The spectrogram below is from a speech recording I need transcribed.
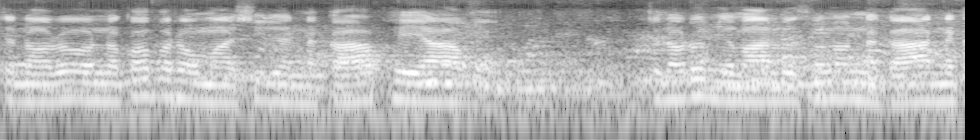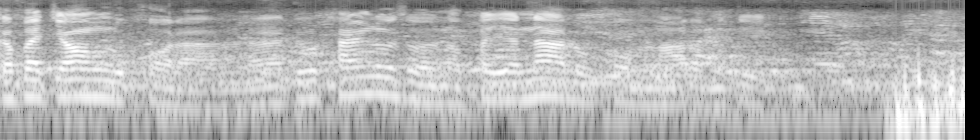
ကျွန်တော်တို့နကောပထုံမှာရှိတဲ့နဂါဖျားပေါ့ကျွန်တော်တို့မြန်မာလိုဆိုတော့နဂါနဂပတ်ကျောင်းလို့ခေါ်တာဒါတို့ထိုင်းလို့ဆိုတော့ဖယနာလို့ခေါ်မလားတော့မသိဘူး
